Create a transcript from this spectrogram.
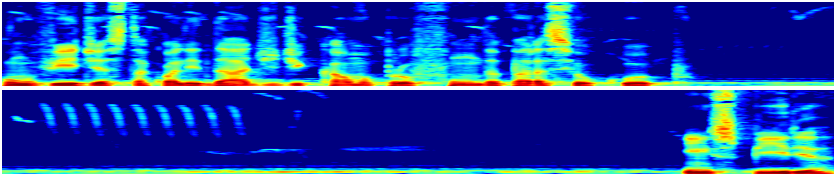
Convide esta qualidade de calma profunda para seu corpo. Inspire-a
